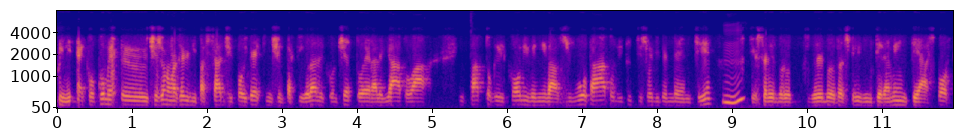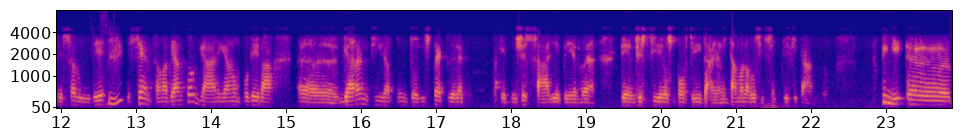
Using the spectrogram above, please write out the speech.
Quindi ecco, come eh, ci sono una serie di passaggi poi tecnici, in particolare il concetto era legato al fatto che il CONI veniva svuotato di tutti i suoi dipendenti, Mm. che sarebbero, sarebbero trasferiti interamente a sport e salute, Sì. e senza una pianta organica non poteva eh, garantire appunto il rispetto delle attività necessarie per, per gestire lo sport in Italia, mettiamola così, semplificando. Quindi eh,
